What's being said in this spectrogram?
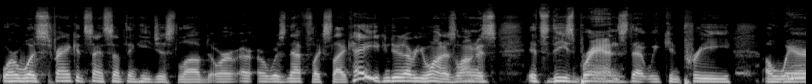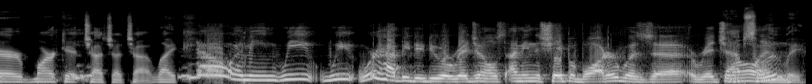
Or was Frankenstein something he just loved, or, or or was Netflix like, hey, you can do whatever you want as long as it's these brands that we can pre-aware market, cha cha cha. Like, No, I mean we we we're happy to do originals. I mean, The Shape of Water was uh, original. and,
